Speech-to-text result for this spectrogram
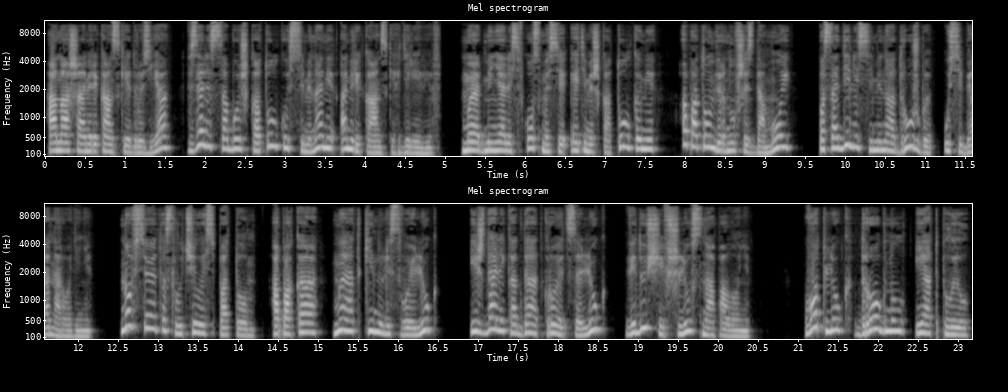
а наши американские друзья взяли с собой шкатулку с семенами американских деревьев. Мы обменялись в космосе этими шкатулками, а потом, вернувшись домой, посадили семена дружбы у себя на родине. Но все это случилось потом, а пока мы откинули свой люк и ждали, когда откроется люк, ведущий в шлюз на Аполлоне. Вот люк дрогнул и отплыл,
